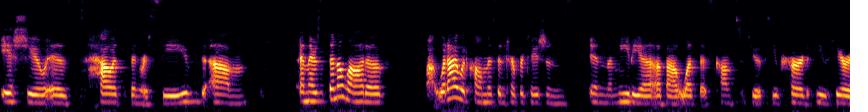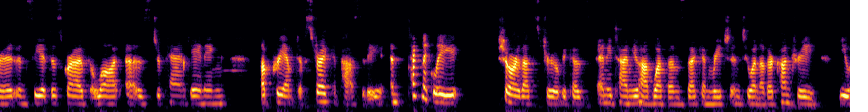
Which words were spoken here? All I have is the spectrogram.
issue is how it's been received. Um, and there's been a lot of uh, what I would call misinterpretations in the media about what this constitutes. You've heard, you hear it and see it described a lot as Japan gaining a preemptive strike capacity. And technically, sure, that's true because anytime you have weapons that can reach into another country, you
